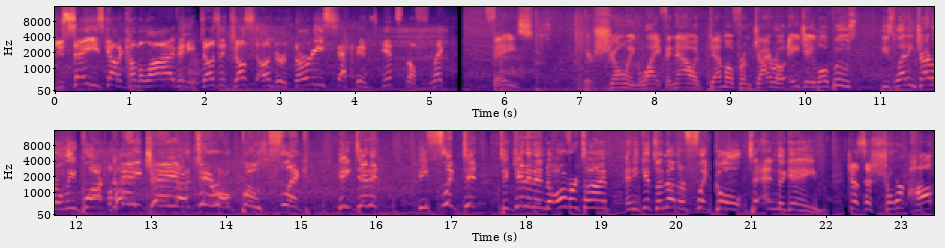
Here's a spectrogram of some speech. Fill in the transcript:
You say he's got to come alive, and he does it just under 30 seconds. Gets the flick FaZe, they're showing life, and now a demo from Gyro, AJ low boost. He's letting Gyro lead block. AJ a zero boost flick. He did it. He flicked it to get it into overtime, and he gets another flick goal to end the game. Just a short hop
